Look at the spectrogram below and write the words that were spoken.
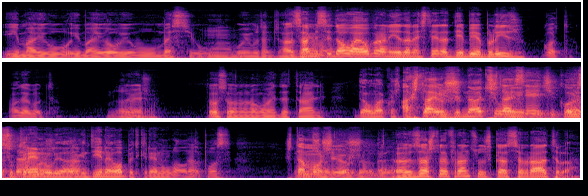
i imaju, imaju ovi u Mesiju Mhm. u ovim utakmicama. A zamisli da ovaj obrani 11 gdje je bio blizu, Gotovo. onda je gotovo. Razumiješ? To su ono nogomet detalji. Da, ali nakon što A su šta još- šta je sljedeći oni su krenuli, može, da. Argentina je opet krenula onda poslije. Šta može još onda? E, zašto je Francuska se vratila?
